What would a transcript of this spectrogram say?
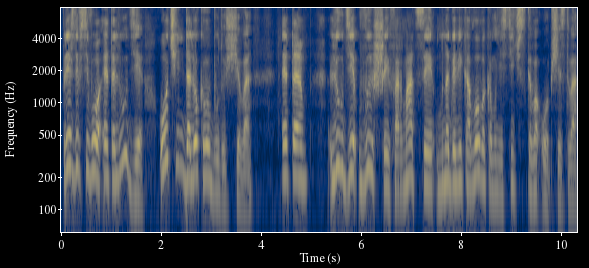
Прежде всего, это люди очень далекого будущего. Это люди высшей формации многовекового коммунистического общества.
